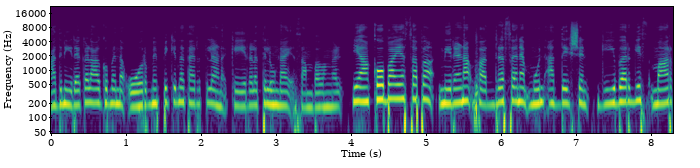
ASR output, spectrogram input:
അതിനിരകളാകുമെന്ന് ഓർമ്മിപ്പിക്കുന്ന തരത്തിലാണ് കേരളത്തിലുണ്ടായ സംഭവങ്ങൾ. യാക്കോബായ സഭ നിരണ ഭദ്രസന മുൻ അധ്യക്ഷൻ ഗീവർഗിസ് മാർ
